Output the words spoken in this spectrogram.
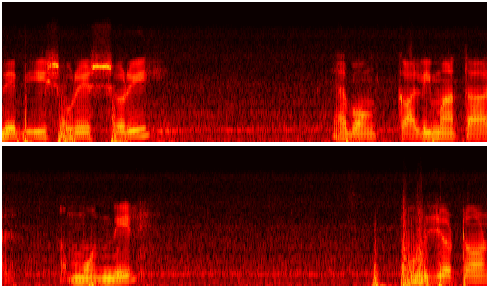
দেবী সুরেশ্বরী এবং কালীমাতার মন্দির। পর্যটন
